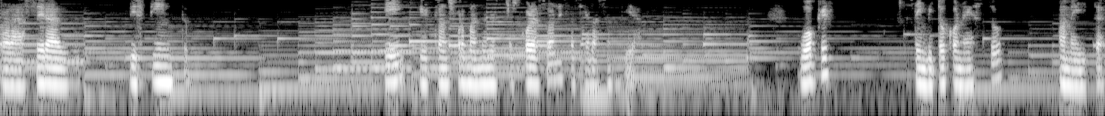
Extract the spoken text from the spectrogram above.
para hacer algo distinto y ir transformando nuestros corazones hacia la santidad. Walker, te invito con esto a meditar.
